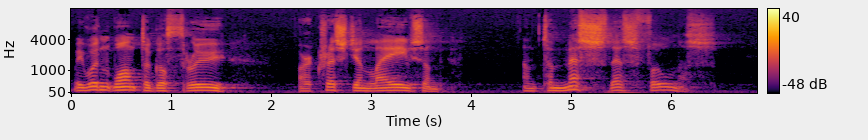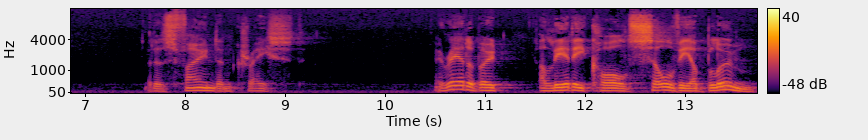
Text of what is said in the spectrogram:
We wouldn't want to go through our Christian lives and, and to miss this fullness that is found in Christ. I read about a lady called Sylvia Bloom.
